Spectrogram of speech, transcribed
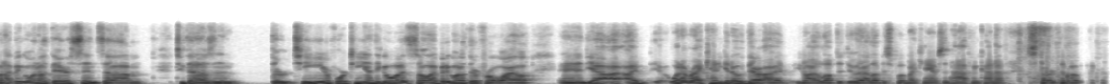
But I've been going out there since um, 2013 or 14, I think it was. So I've been going out there for a while, and yeah, I, I whenever I can get out there, I you know I love to do it. I love to split my camps in half and kind of start them out there,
